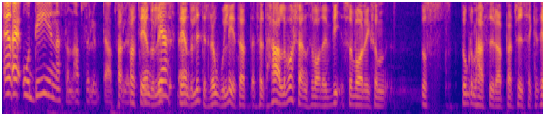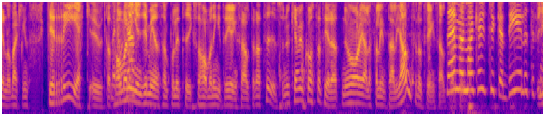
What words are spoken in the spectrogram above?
Men en- Eh, och det är ju nästan absolut det absolut Fast det är, ändå lite, viktigaste. det är ändå lite roligt att för ett halvår sedan så var det, så var det liksom då stod de här fyra partisekreterarna och verkligen skrek ut att Men har då man kanske- ingen gemensam politik så har man inget regeringsalternativ. Så nu kan vi konstatera att nu har i alla fall inte Alliansen något Nej regeringsalternativ. men man kan ju tycka att det är lite fint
